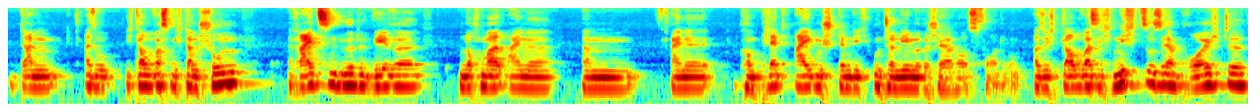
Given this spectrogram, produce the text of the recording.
dann, also ich glaube, was mich dann schon reizen würde, wäre nochmal eine, ähm, eine komplett eigenständig unternehmerische Herausforderung. Also ich glaube, was ich nicht so sehr bräuchte,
